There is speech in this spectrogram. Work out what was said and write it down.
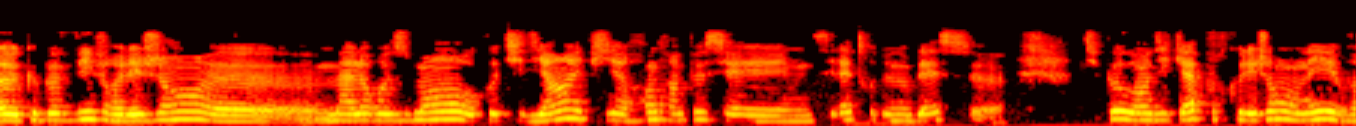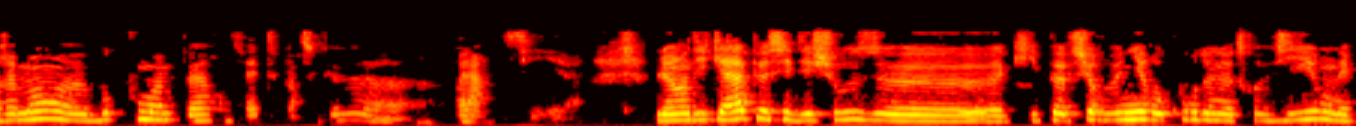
euh, que peuvent vivre les gens malheureusement au quotidien et puis rendre un peu ces, lettres de noblesse petit peu au handicap pour que les gens en aient vraiment beaucoup moins peur en fait, parce que voilà, le handicap, c'est des choses euh, qui peuvent survenir au cours de notre vie. On n'est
